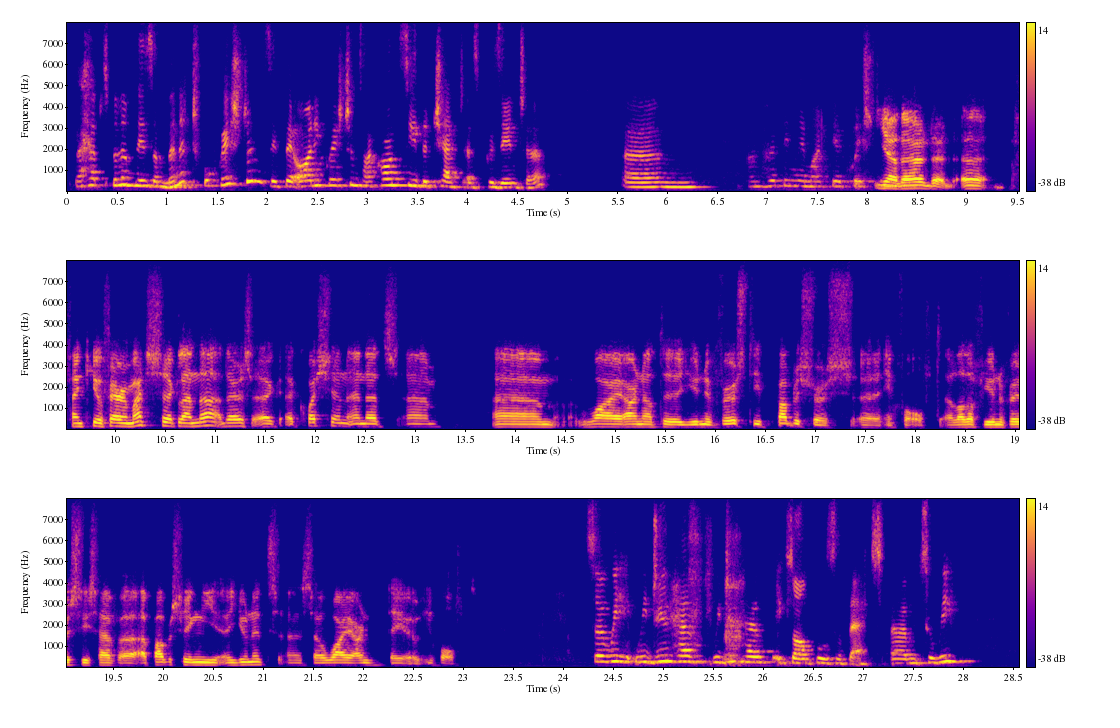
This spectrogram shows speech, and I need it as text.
perhaps, Willem, there's a minute for questions. If there are any questions, I can't see the chat as presenter. Um, I'm hoping there might be a question. Yeah, there, there uh, thank you very much, uh, Glenda. There's a, a, question and that's um, um, why are not the university publishers uh, involved? A lot of universities have a, a publishing unit, uh, so why aren't they involved? So we, we do have we do have examples of that. Um, so we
